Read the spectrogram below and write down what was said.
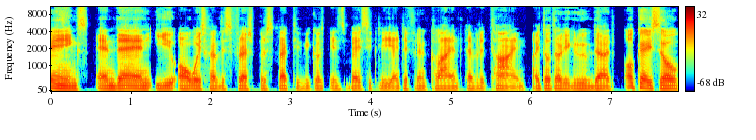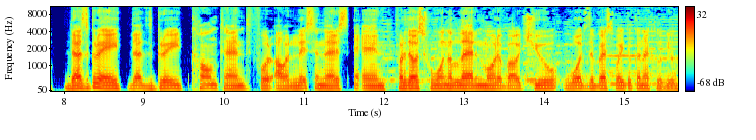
things and then you always have this fresh perspective because it's basically a different client every time. I totally agree with that. Okay so that's great. That's great content for our listeners. And for those who want to learn more about you what's the best way to connect with you?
